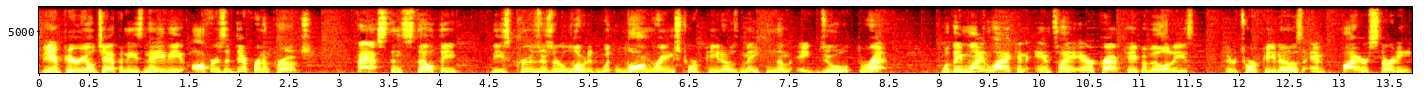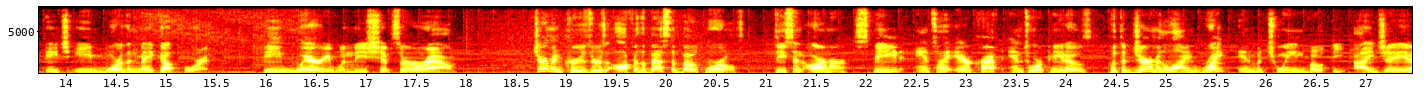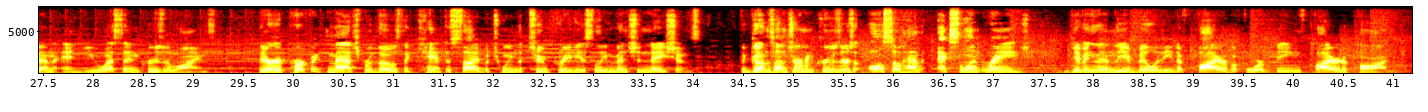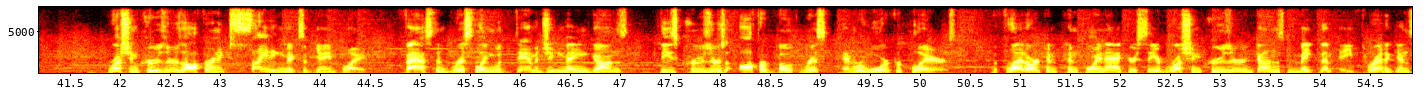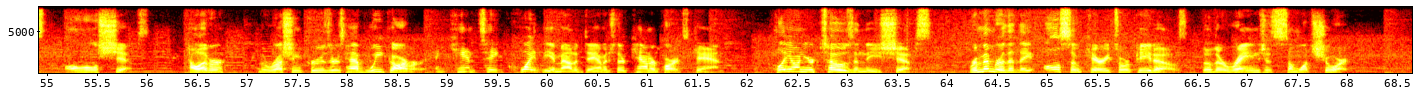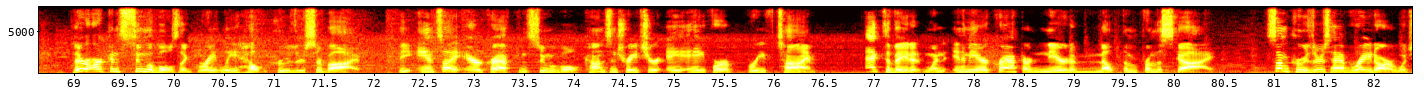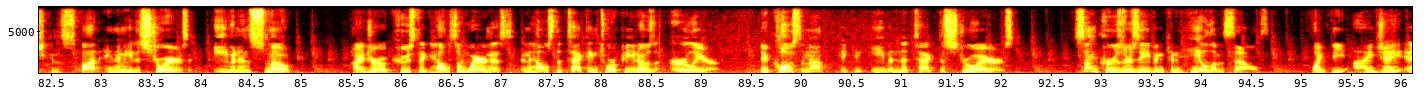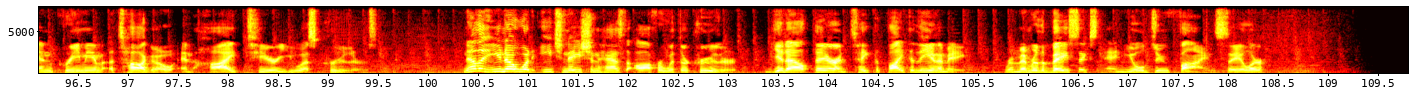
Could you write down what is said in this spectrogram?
The Imperial Japanese Navy offers a different approach. Fast and stealthy, these cruisers are loaded with long-range torpedoes making them a dual threat. What they might lack in anti-aircraft capabilities, their torpedoes and fire-starting HE more than make up for it. Be wary when these ships are around. German cruisers offer the best of both worlds. Decent armor, speed, anti-aircraft, and torpedoes put the German line right in between both the IJN and USN cruiser lines. They are a perfect match for those that can't decide between the two previously mentioned nations. The guns on German cruisers also have excellent range, giving them the ability to fire before being fired upon. Russian cruisers offer an exciting mix of gameplay. Fast and bristling with damaging main guns, these cruisers offer both risk and reward for players. The flat arc and pinpoint accuracy of Russian cruiser guns make them a threat against all ships. However, the Russian cruisers have weak armor and can't take quite the amount of damage their counterparts can. Play on your toes in these ships. Remember that they also carry torpedoes, though their range is somewhat short. There are consumables that greatly help cruisers survive. The anti-aircraft consumable concentrates your AA for a brief time. Activate it when enemy aircraft are near to melt them from the sky. Some cruisers have radar which can spot enemy destroyers, even in smoke. Hydroacoustic helps awareness and helps detecting torpedoes earlier. If close enough, it can even detect destroyers. Some cruisers even can heal themselves, like the IJN Premium Atago and high-tier US cruisers. Now that you know what each nation has to offer with their cruisers, get out there and take the fight to the enemy. Remember the basics and you'll do fine, sailor.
